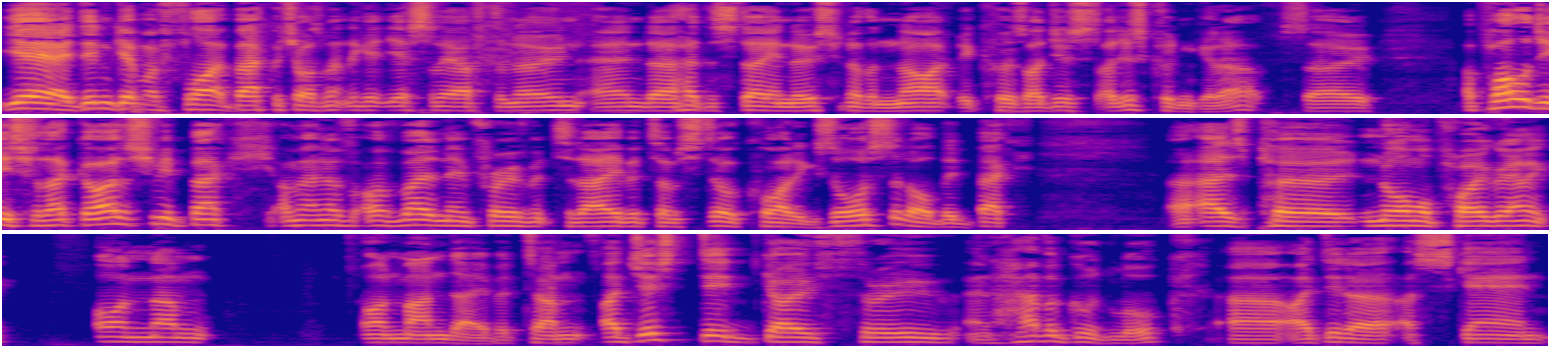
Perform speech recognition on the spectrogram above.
yeah, didn't get my flight back, which I was meant to get yesterday afternoon, and uh, had to stay in Noosa another night because I just I just couldn't get up. So apologies for that, guys. I should be back. I mean, I've, I've made an improvement today, but I'm still quite exhausted. I'll be back uh, as per normal programming on um on Monday. But um, I just did go through and have a good look. Uh, I did a, a scan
